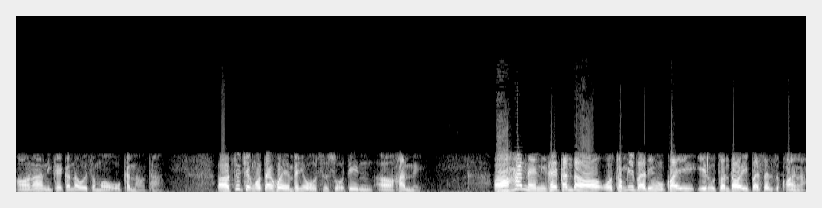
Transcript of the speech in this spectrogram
哦，那你可以看到为什么我看好它。啊、之前我带会员朋友我是锁定啊汉美，啊汉美你可以看到哦，我从一百零五块一一路赚到一百三十块嘛，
